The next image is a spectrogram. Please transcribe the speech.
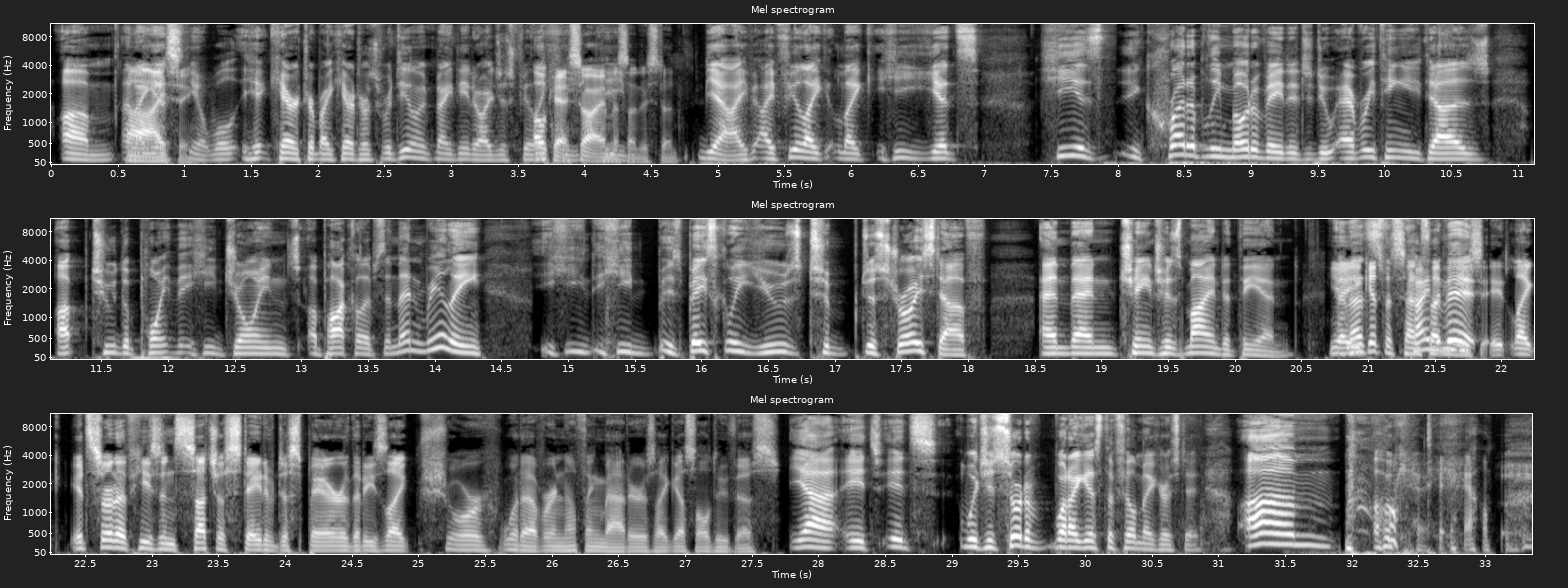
Um, and Ah, I I guess see. you know we'll hit character by character. As we're dealing with Magneto, I just feel like okay. he- sorry, I he- misunderstood. yeah, I, I feel like like he gets he is incredibly motivated to do everything he does up to the point that he joins Apocalypse, and then really he he is basically used to destroy stuff and then change his mind at the end. Yeah, And you get the sense that he's it. it, like it's sort of he's in such a state of despair that he's like, sure, whatever, nothing matters. I guess I'll do this. Yeah, it's it's which is sort of what I guess the filmmakers did. Um okay. damn.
